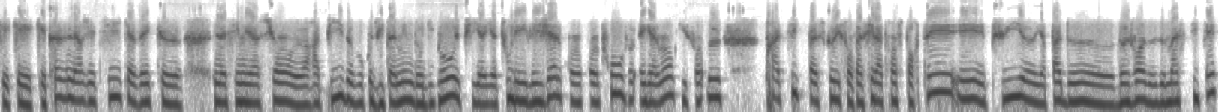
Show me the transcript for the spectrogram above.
qui, est- qui qui est très énergétique avec euh, une assimilation euh, rapide, beaucoup de vitamines, d'oligo et puis il y y, a tous les, les gels qu'on qu'on trouve également qui sont eux pratiques parce qu'ils sont faciles à transporter et puis euh, il n'y a pas de euh, besoin de, de mastiquer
